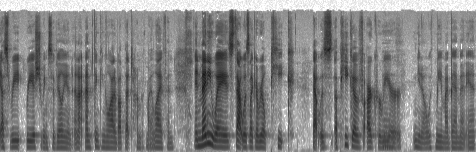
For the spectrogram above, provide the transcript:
us re- reissuing Civilian, and I, I'm thinking a lot about that time of my life, and in many ways, that was like a real peak. That was a peak of our career, you know, with me and my bandmate An-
